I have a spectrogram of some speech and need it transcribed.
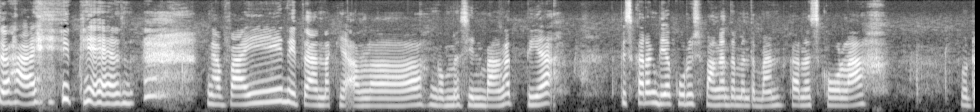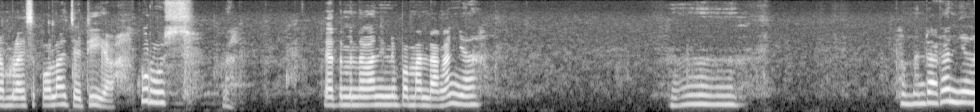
Cahai Tian. Ngapain itu anak ya Allah? Ngemesin banget dia. Tapi sekarang dia kurus banget teman-teman. Karena sekolah. Udah mulai sekolah jadi ya kurus ya teman-teman ini pemandangannya. Hmm, pemandangannya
